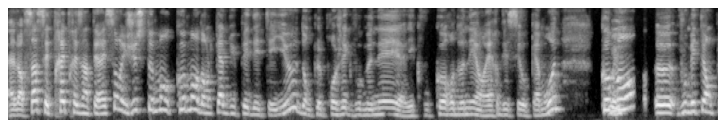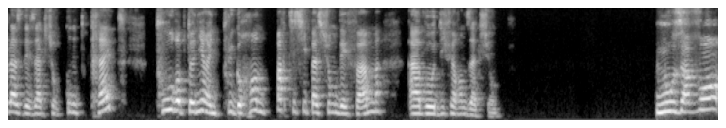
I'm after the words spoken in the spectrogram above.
Alors ça, c'est très, très intéressant. Et justement, comment dans le cadre du PDTIE, donc le projet que vous menez et que vous coordonnez en RDC au Cameroun, comment euh, vous mettez en place des actions concrètes pour obtenir une plus grande participation des femmes à vos différentes actions Nous avons,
